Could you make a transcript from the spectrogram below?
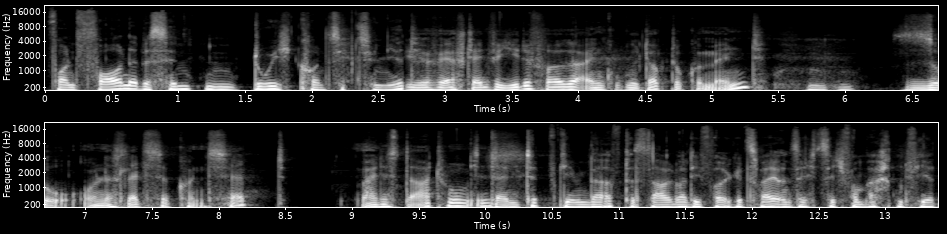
von vorne bis hinten durchkonzeptioniert. Wir erstellen für jede Folge ein Google Doc Dokument. Mhm. So, und das letzte Konzept, weil das Datum ich ist. einen Tipp geben darf, das war die Folge 62 vom 8.4.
